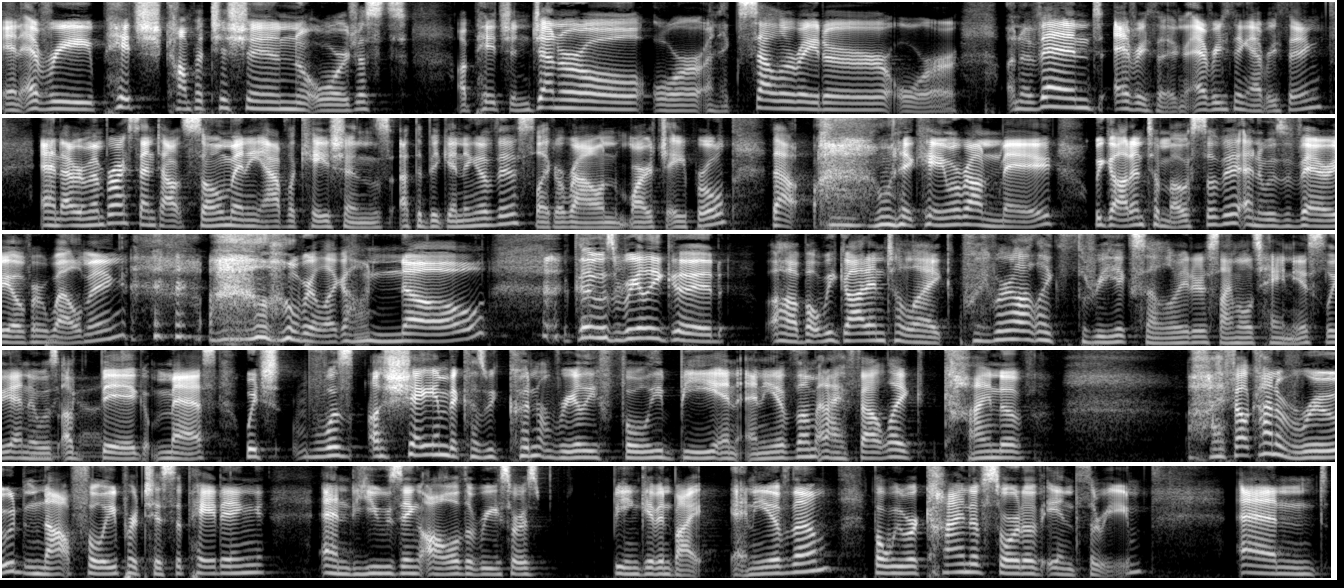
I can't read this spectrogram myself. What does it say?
In every pitch competition or just a pitch in general or an accelerator or an event, everything, everything, everything. And I remember I sent out so many applications at the beginning of this, like around March, April, that when it came around May, we got into most of it and it was very overwhelming. We're like, oh no. It was really good. Uh, but we got into like we were at like three accelerators simultaneously and it was oh a God. big mess which was a shame because we couldn't really fully be in any of them and i felt like kind of I felt kind of rude not fully participating and using all of the resource being given by any of them, but we were kind of sort of in three. And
